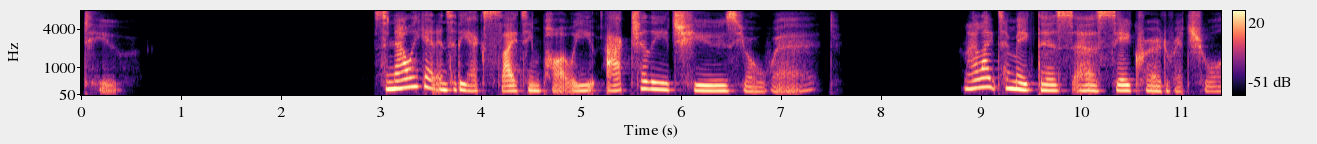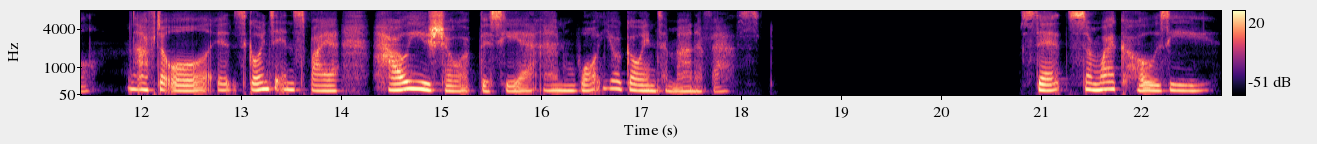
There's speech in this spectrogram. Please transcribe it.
too. So now we get into the exciting part where you actually choose your word. And I like to make this a sacred ritual. After all, it's going to inspire how you show up this year and what you're going to manifest. Sit somewhere cozy,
